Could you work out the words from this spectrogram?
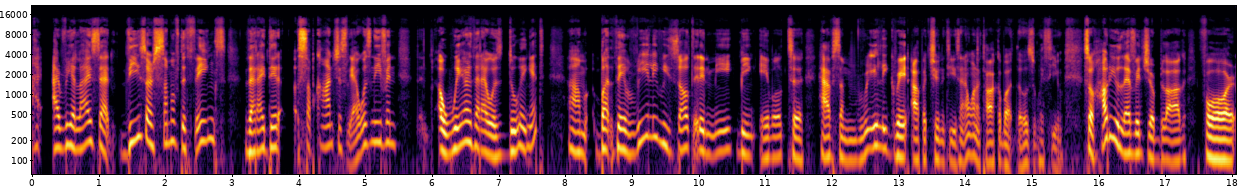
I, I realized that these are some of the things that I did subconsciously. I wasn't even aware that I was doing it, um, but they really resulted in me being able to have some really great opportunities. And I want to talk about those with you. So, how do you leverage your blog for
